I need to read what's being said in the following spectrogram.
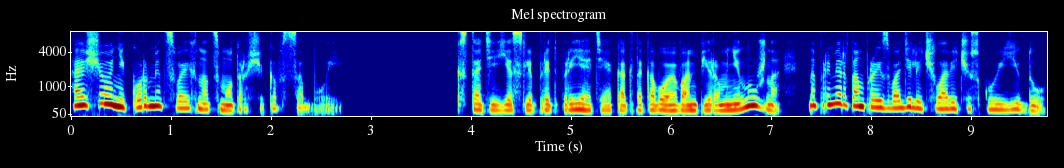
а еще они кормят своих надсмотрщиков собой. Кстати, если предприятие как таковое вампирам не нужно, например, там производили человеческую еду,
